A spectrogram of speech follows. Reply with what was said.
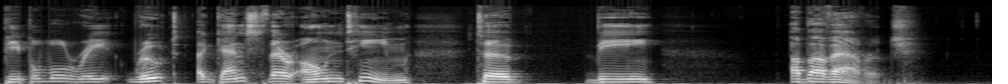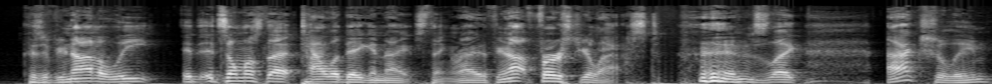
people will re- root against their own team to be above average. Because if you're not elite, it, it's almost that Talladega Nights thing, right? If you're not first, you're last. and it's like, actually,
